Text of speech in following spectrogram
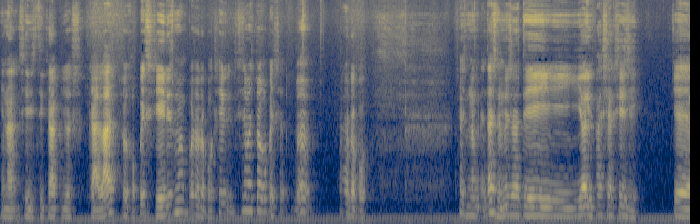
για να συζητήσει κάποιος καλά της προκοπής, χείρισμα, πώς θα το πω, χείρισμα της προκοπής. Ε, πώς θα το πω. Εντάξει, νομίζω ότι η όλη φάση αξίζει. Και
